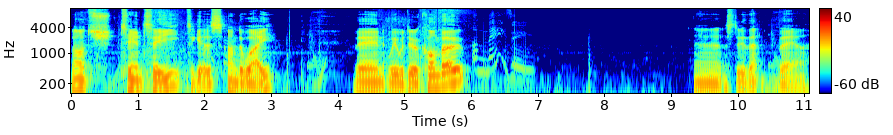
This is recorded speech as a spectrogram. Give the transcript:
large TNT to get us underway. Then we will do a combo. Uh, let's do that there.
